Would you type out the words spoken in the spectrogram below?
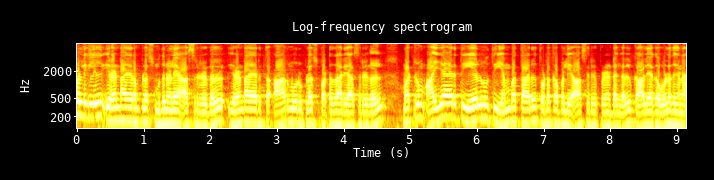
பள்ளிகளில் இரண்டாயிரம் பிளஸ் முதுநிலை ஆசிரியர்கள் இரண்டாயிரத்து அறுநூறு பிளஸ் பட்டதாரி ஆசிரியர்கள் மற்றும் ஐயாயிரத்து எழுநூற்றி எண்பத்தாறு தொடக்கப்பள்ளி ஆசிரியர் பணியிடங்கள் காலியாக உள்ளது என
